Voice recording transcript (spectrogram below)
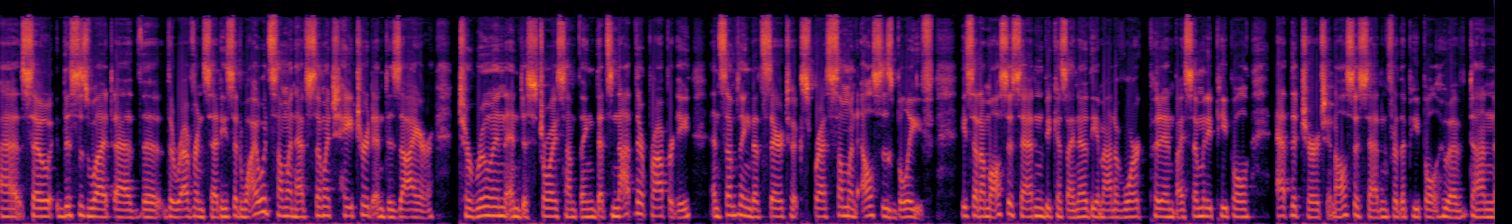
Uh, so this is what uh, the the Reverend said. He said, "Why would someone have so much hatred and desire to ruin and destroy something that's not their property and something that's there to express someone else's belief?" He said, "I'm also saddened because I know the amount of work put in by so many people at the church, and also saddened for the people who have done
